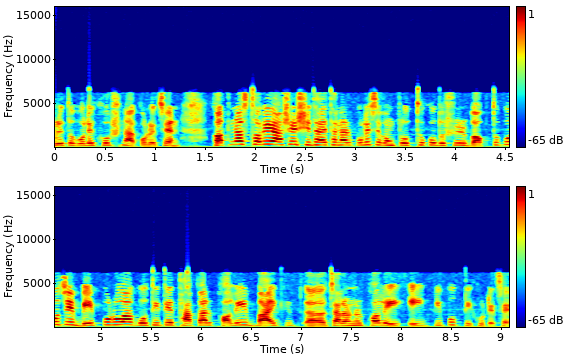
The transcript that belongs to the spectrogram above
মৃত বলে ঘোষণা করেছেন। ঘটনাস্থলে আসে সিধাই থানার পুলিশ এবং প্রত্যক্ষদর্শীর বক্তব্য যে, বেপরোয়া গতিতে থাকার ফলে, বাইক চালানোর ফলেই এই বিপত্তি ঘটেছে।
